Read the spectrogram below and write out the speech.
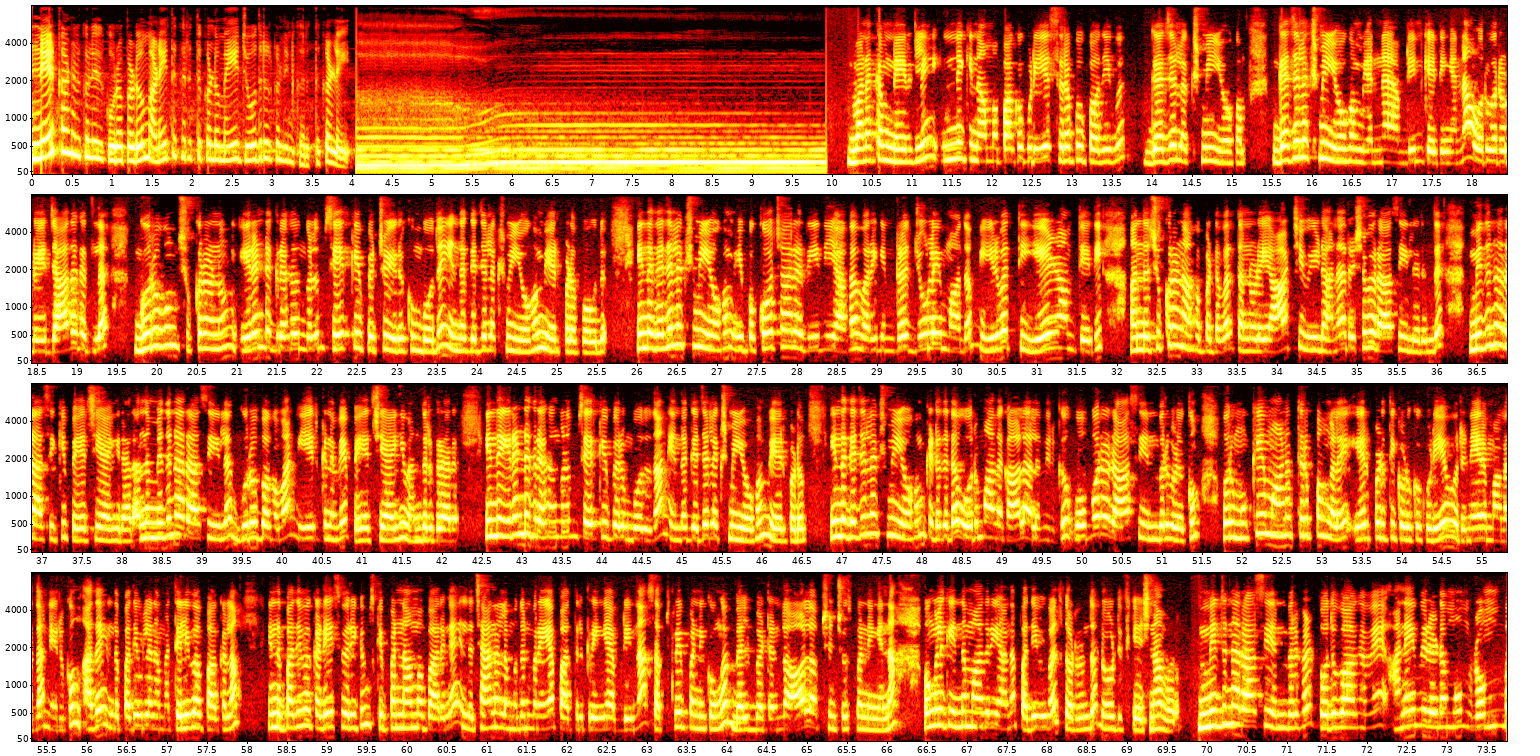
நேர்காணல்களில் கூறப்படும் அனைத்து கருத்துக்களுமே ஜோதிடர்களின் கருத்துக்களே. வணக்கம் நேர்களே. இன்னைக்கு நாம பார்க்கக்கூடிய சிறப்பு பதிவு கஜலக்ஷ்மி யோகம். கஜலக்ஷ்மி யோகம் என்ன அப்படின்னு கேட்டீங்கன்னா ஒருவருடைய ஜாதகத்துல குருவும் சுக்கரனும் இரண்டு கிரகங்களும் சேர்க்கை பெற்று இருக்கும் போது இந்த கஜலட்சுமி யோகம் ஏற்பட போகுது. இந்த கஜலட்சுமி யோகம் இப்ப கோச்சார ரீதியாக வருகின்ற ஜூலை மாதம் இருபத்தி ஏழாம் தேதி அந்த சுக்கரனாகப்பட்டவர் தன்னுடைய ஆட்சி வீடான ரிஷப ராசியிலிருந்து மிதுன ராசிக்கு பயிற்சியாகிறார் அந்த மிதுன ராசியில குரு பகவான் ஏற்கனவே பயிற்சியாகி வந்திருக்கிறாரு. இந்த இரண்டு கிரகங்களும் சேர்க்கை பெறும்போதுதான் இந்த கஜலட்சுமி யோகம் ஏற்படும். இந்த கஜலட்சுமி யோகம் கிட்டத்தட்ட ஒரு மாத கால அளவிற்கு ஒவ்வொரு ராசி என்பர்களுக்கும் ஒரு முக்கியமான திருப்பங்களை ஏற்படுத்தி கொடுக்கக்கூடிய ஒரு நேரமாக தான் இருக்கும். அதை இந்த பதிவுல நம்ம தெளிவா பார்க்கலாம். இந்த பதிவை கடைசி வரைக்கும் ஸ்கிப் பண்ணாம பாருங்க. இந்த சேனல்ல முதன்முறையா பார்த்துருக்கீங்க அப்படின்னா சப்ஸ்கிரைப் பண்ணிக்கோங்க. பெல் பட்டன்ல ஆல் ஆப்ஷன் சூஸ் பண்ணீங்கன்னா உங்களுக்கு இந்த மாதிரியான பதிவுகள் தொடர்ந்து நோட்டிபிகேஷனா வரும். மிதுன ராசி என்பர்கள் பொதுவாகவே அனைவரிடமும் ரொம்ப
